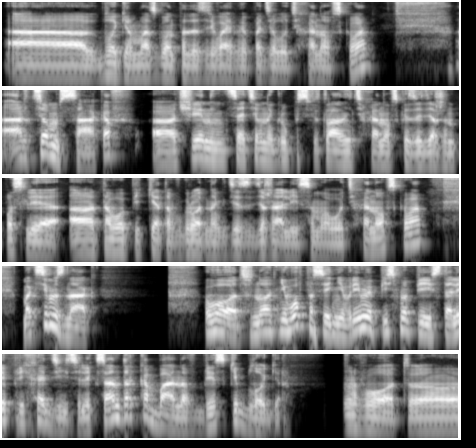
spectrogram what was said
блогер Мозгон, подозреваемый по делу Тихановского. Артем Саков, а, член инициативной группы Светланы Тихановской, задержан после а, того пикета в Гродно, где задержали и самого Тихановского. Максим Знак. Вот. Но от него в последнее время письма перестали приходить. Александр Кабанов, брестский блогер. Вот. Э,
